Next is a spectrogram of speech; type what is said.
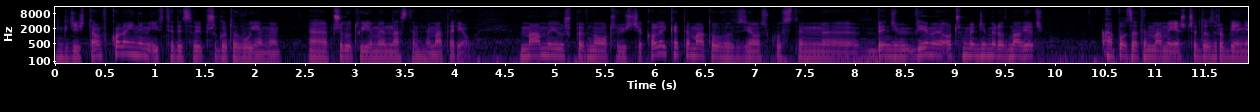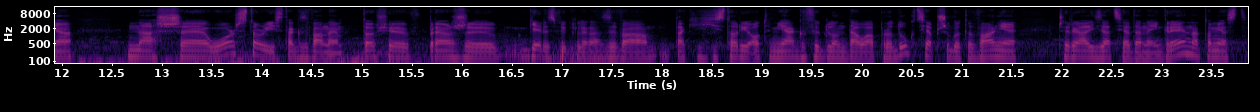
gdzieś tam w kolejnym i wtedy sobie przygotowujemy, e, przygotujemy następny materiał. Mamy już pewną oczywiście kolejkę tematów, w związku z tym e, będziemy, wiemy o czym będziemy rozmawiać, a poza tym mamy jeszcze do zrobienia nasze War Stories tak zwane. To się w branży gier zwykle nazywa takie historie o tym, jak wyglądała produkcja, przygotowanie czy realizacja danej gry, natomiast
